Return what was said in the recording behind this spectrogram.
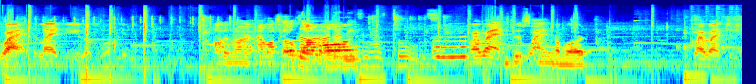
Wait, later you got to lock. I don't know how much else no, I'm I don't on. even have tools. Wait, wait, Just wait, I'm low. wait, wait, just...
